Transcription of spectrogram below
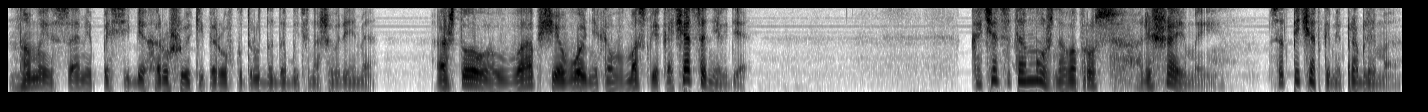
но мы сами по себе хорошую экипировку трудно добыть в наше время. А что, вообще вольникам в Москве качаться негде? Качаться там можно, вопрос решаемый. С отпечатками проблема.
